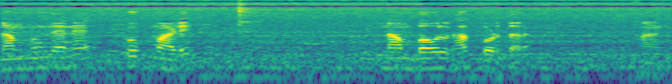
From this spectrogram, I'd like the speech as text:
ನಮ್ಮ ಮುಂದೆನೇ ಕುಕ್ ಮಾಡಿ ನಮ್ಮ ಬೌಲ್ಗೆ ಹಾಕಿ ಕೊಡ್ತಾರೆ. ಹಾಗೆ.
